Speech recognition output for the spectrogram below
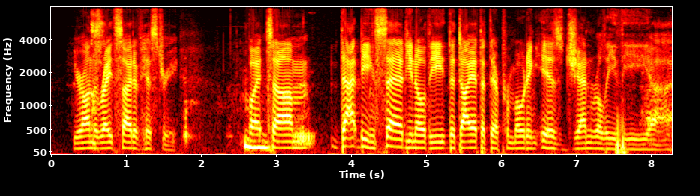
You're on the right side of history." But um, that being said, you know the the diet that they're promoting is generally the uh,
